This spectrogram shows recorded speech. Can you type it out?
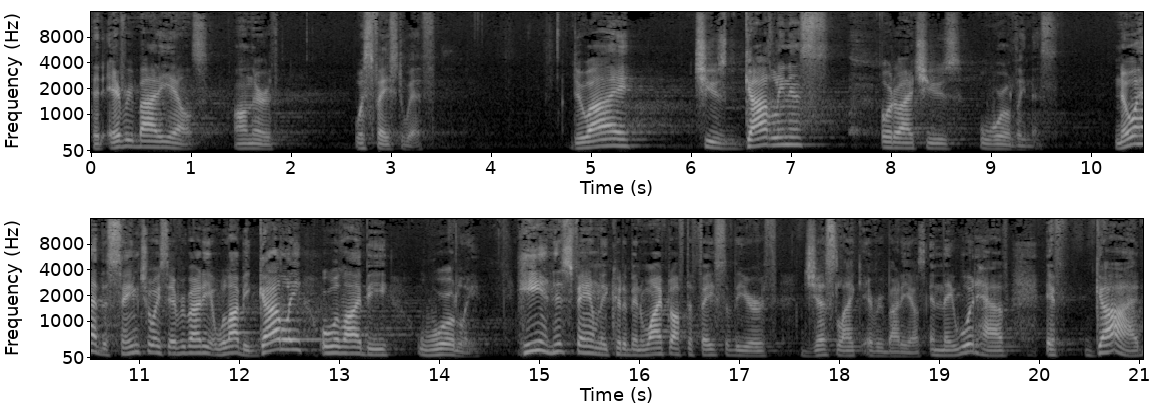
that everybody else on earth was faced with. Do I choose godliness or do I choose worldliness? Noah had the same choice everybody. Will I be godly or will I be worldly? He and his family could have been wiped off the face of the earth just like everybody else. And they would have if God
